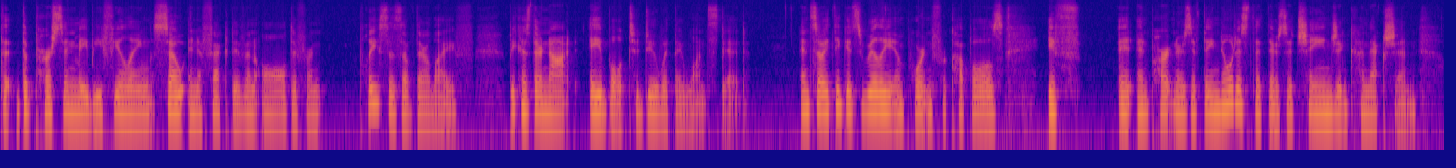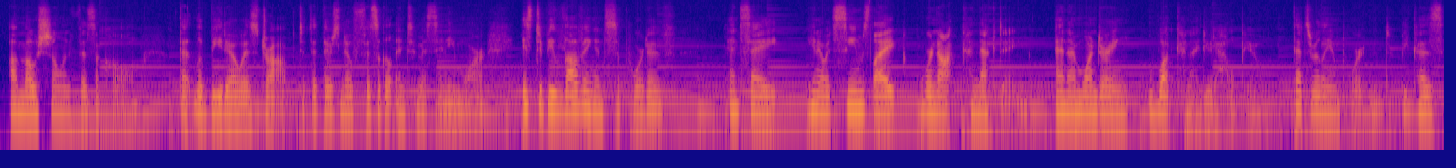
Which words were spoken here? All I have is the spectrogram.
the, the person may be feeling so ineffective in all different places of their life because they're not able to do what they once did. And so I think it's really important for couples if and partners if they notice that there's a change in connection, emotional and physical, that libido is dropped, that there's no physical intimacy anymore, is to be loving and supportive and say, you know, it seems like we're not connecting and I'm wondering what can I do to help you? That's really important because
